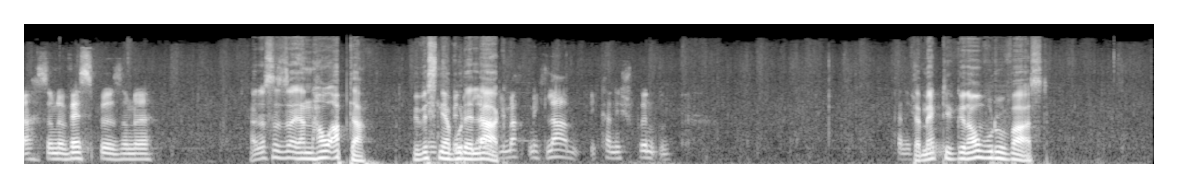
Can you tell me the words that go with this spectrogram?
Ach, so eine Wespe, so eine. Ja, das ist dann hau ab da. Wir wissen ich ja, wo der äh, lag. Die macht mich lahm. Ich kann nicht sprinten. Kann da merkt ihr genau, wo du warst.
